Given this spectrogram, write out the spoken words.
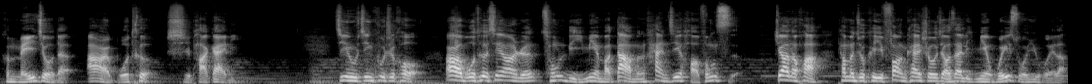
和美酒的阿尔伯特·史帕盖里。进入金库之后，阿尔伯特先让人从里面把大门焊接好，封死。这样的话，他们就可以放开手脚在里面为所欲为了。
